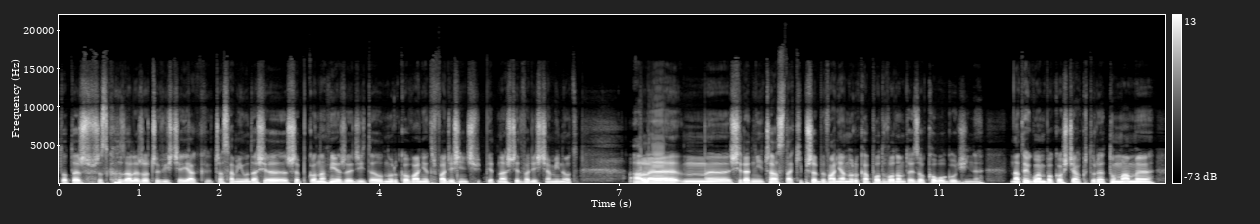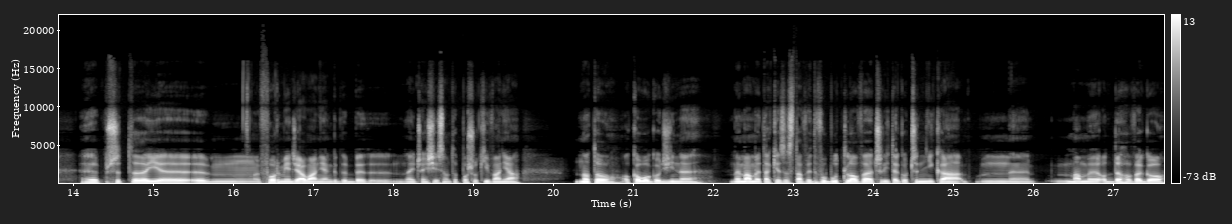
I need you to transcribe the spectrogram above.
to też wszystko zależy oczywiście jak czasami uda się szybko namierzyć i to nurkowanie trwa 10, 15, 20 minut ale mm, średni czas taki przebywania nurka pod wodą to jest około godziny. Na tych głębokościach, które tu mamy, e, przy tej e, formie działania, gdyby najczęściej są to poszukiwania, no to około godziny. My mamy takie zestawy dwubutlowe, czyli tego czynnika mm, mamy oddechowego,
